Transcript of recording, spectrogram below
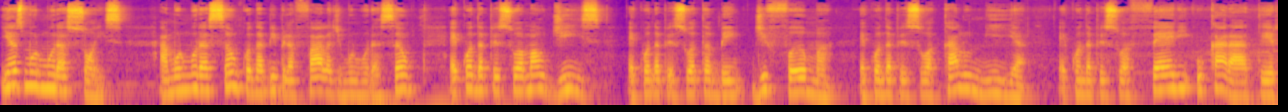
E as murmurações? A murmuração, quando a Bíblia fala de murmuração, é quando a pessoa maldiz, é quando a pessoa também difama, é quando a pessoa calunia, é quando a pessoa fere o caráter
